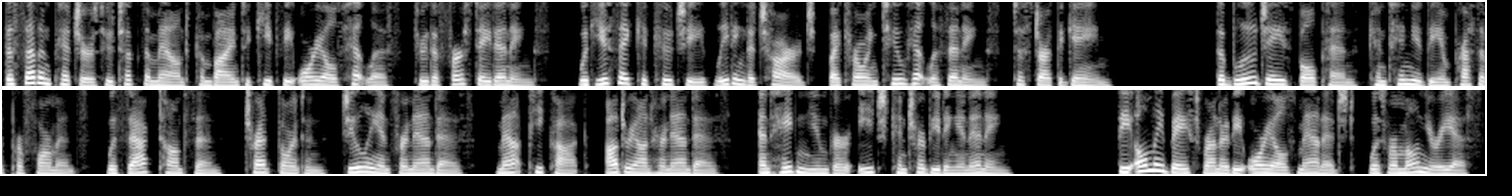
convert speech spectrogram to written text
The seven pitchers who took the mound combined to keep the Orioles hitless through the first eight innings, with Yusei Kikuchi leading the charge by throwing two hitless innings to start the game. The Blue Jays bullpen continued the impressive performance, with Zach Thompson, Trent Thornton, Julian Fernandez, Matt Peacock, Adrian Hernandez, and Hayden Juenger each contributing an inning. The only base runner the Orioles managed was Ramon Urias,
